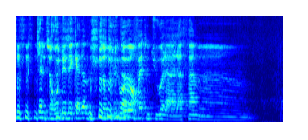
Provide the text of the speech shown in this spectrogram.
Quel Surtout- bébé cadom. Surtout le Ouais. 2, en fait, où tu vois la, la femme. euh,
